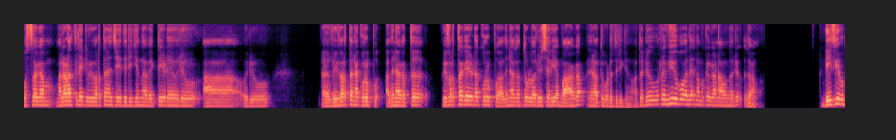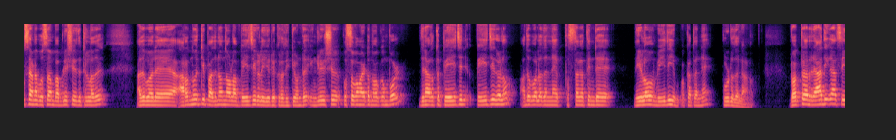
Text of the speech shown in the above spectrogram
പുസ്തകം മലയാളത്തിലേക്ക് വിവർത്തനം ചെയ്തിരിക്കുന്ന വ്യക്തിയുടെ ഒരു ഒരു വിവർത്തന കുറിപ്പ് അതിനകത്ത് വിവർത്തകയുടെ കുറിപ്പ് അതിനകത്തുള്ള ഒരു ചെറിയ ഭാഗം ഇതിനകത്ത് കൊടുത്തിരിക്കുന്നു. അതൊരു റിവ്യൂ പോലെ നമുക്ക് കാണാവുന്ന ഒരു ഇതാണ്. ഡി സി ബുക്സാണ് പുസ്തകം പബ്ലിഷ് ചെയ്തിട്ടുള്ളത്. അതുപോലെ അറുന്നൂറ്റി പതിനൊന്നോളം പേജുകൾ ഈ ഒരു കൃതിക്കുണ്ട്. ഇംഗ്ലീഷ് പുസ്തകമായിട്ട് നോക്കുമ്പോൾ ഇതിനകത്ത് പേജ് പേജുകളും അതുപോലെ തന്നെ പുസ്തകത്തിന്റെ നീളവും വീതിയും ഒക്കെ തന്നെ കൂടുതലാണ്. ഡോക്ടർ രാധിക സി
